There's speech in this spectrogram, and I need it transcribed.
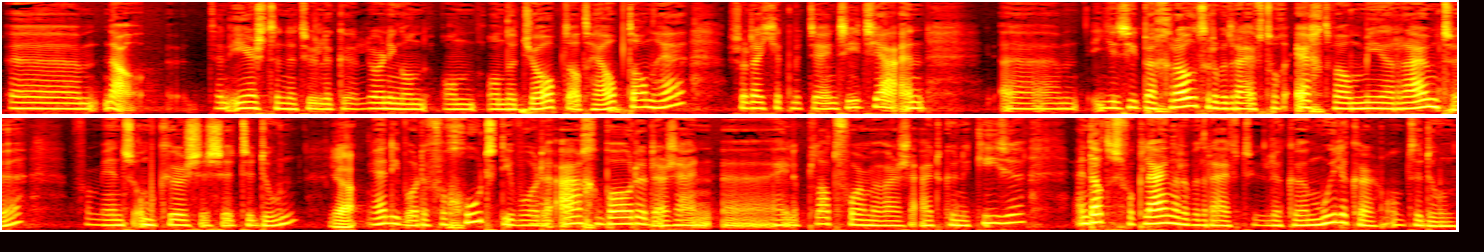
ehm, nou, ten eerste natuurlijk eh, learning on, on, on the job, dat helpt dan, hè, zodat je het meteen ziet. Ja, en je ziet bij grotere bedrijven toch echt wel meer ruimte voor mensen om cursussen te doen. Ja, Ja, die worden vergoed, die worden aangeboden. Daar zijn eh, hele platformen waar ze uit kunnen kiezen. En dat is voor kleinere bedrijven natuurlijk eh, moeilijker om te doen.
